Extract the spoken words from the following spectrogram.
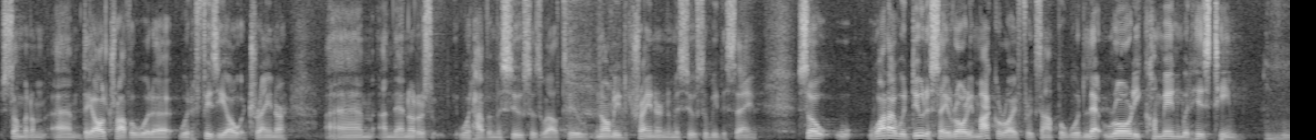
Some of them, um, they all travel with a with a physio, a trainer, um, and then others would have a masseuse as well too. Normally, the trainer and the masseuse would be the same. So, w- what I would do to say Rory McIlroy, for example, would let Rory come in with his team, mm-hmm.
